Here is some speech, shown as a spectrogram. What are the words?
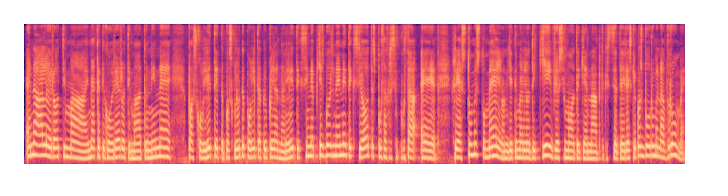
Ένα άλλο ερώτημα, μια κατηγορία ερωτημάτων είναι που, ασχολείται, που ασχολούνται πολύ τα people analytics είναι ποιες μπορεί να είναι οι δεξιότητες που θα, που θα ε, χρειαστούμε στο μέλλον για τη μελλοντική βιωσιμότητα και ανάπτυξη της εταιρείας και πώς μπορούμε να βρούμε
